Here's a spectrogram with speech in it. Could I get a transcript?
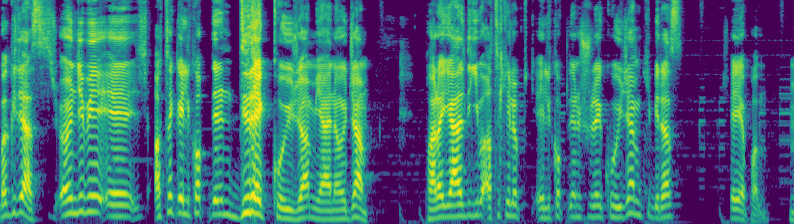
bakacağız. Önce bir e, atak helikopterini direkt koyacağım. Yani hocam para geldiği gibi atak helik- helikopterini şuraya koyacağım ki biraz şey yapalım. Hı.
